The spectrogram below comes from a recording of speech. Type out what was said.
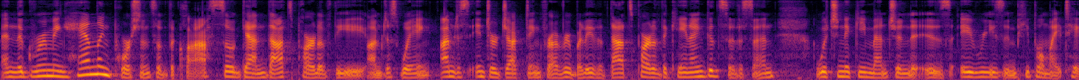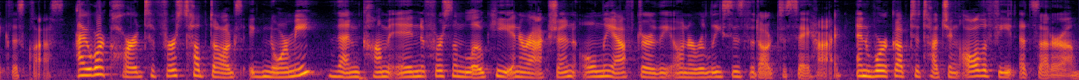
and the grooming handling portions of the class, so again, that's part of the, I'm just weighing, I'm just interjecting for everybody that that's part of the Canine Good Citizen, which Nikki mentioned is a reason people might take this class. I work hard to first help dogs ignore me, then come in for some low key interaction only after the owner releases the dog to say hi, and work up to touching all the feet, etc.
